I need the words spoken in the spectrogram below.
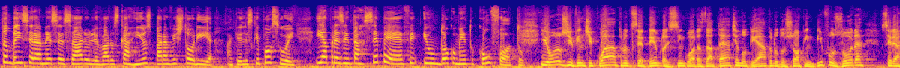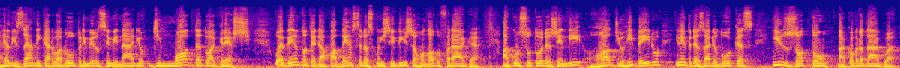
Também será necessário levar os carrinhos para a vistoria, aqueles que possuem, e apresentar CPF e um documento com foto. E hoje, 24 de setembro, às 5 horas da tarde, no Teatro do Shopping Difusora, será realizado em Caruaru o primeiro seminário de moda do Agreste. O evento terá palestras com o estilista Ronaldo Fraga, a consultora Geni Ródio Ribeiro e o empresário Lucas Isoton, da Cobra d'Água.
